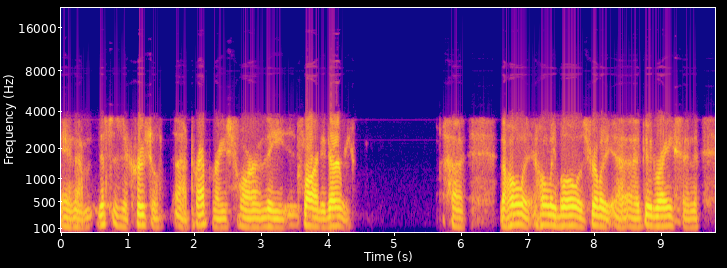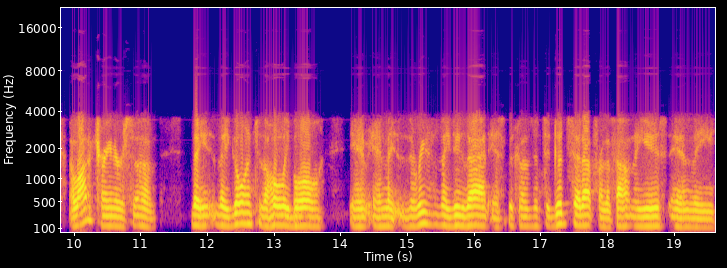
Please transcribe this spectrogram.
And um, this is a crucial uh, prep race for the Florida Derby. Uh, the Holy Holy Bull is really a, good race, and a lot of trainers uh, they they go into the Holy Bull, and, and they, the reason they do that is because it's a good setup for the Fountain of Youth and the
